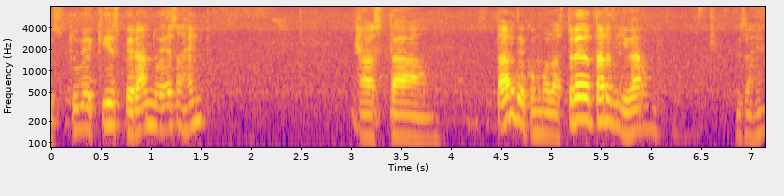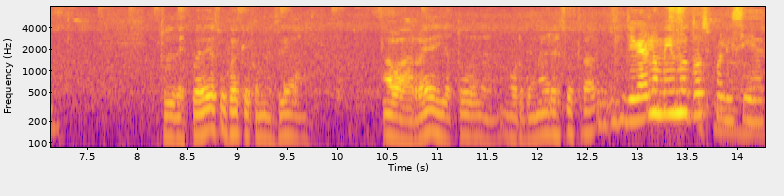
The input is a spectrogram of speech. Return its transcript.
estuve aquí esperando a esa gente. Hasta tarde, como a las 3 de la tarde llegaron esa gente. Entonces después de eso fue que comencé a, a barrer y a todo, a ordenar esos. Llegaron los mismos dos policías.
